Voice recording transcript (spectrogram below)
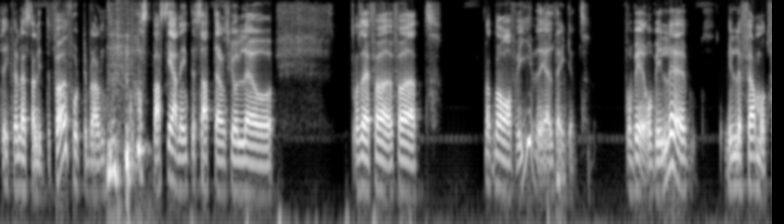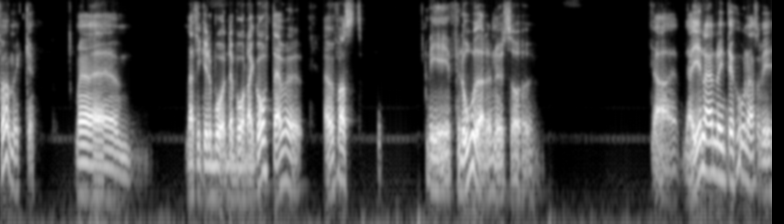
det gick väl nästan lite för fort ibland. Fast Bastian inte satt där de skulle och, och så för, för att, att man var för ivrig helt enkelt. Och, vi, och ville, ville framåt för mycket. Men eh, jag tycker det, det båda gott även, även fast vi förlorade nu så ja, jag gillar ändå intentionen. Alltså vi,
